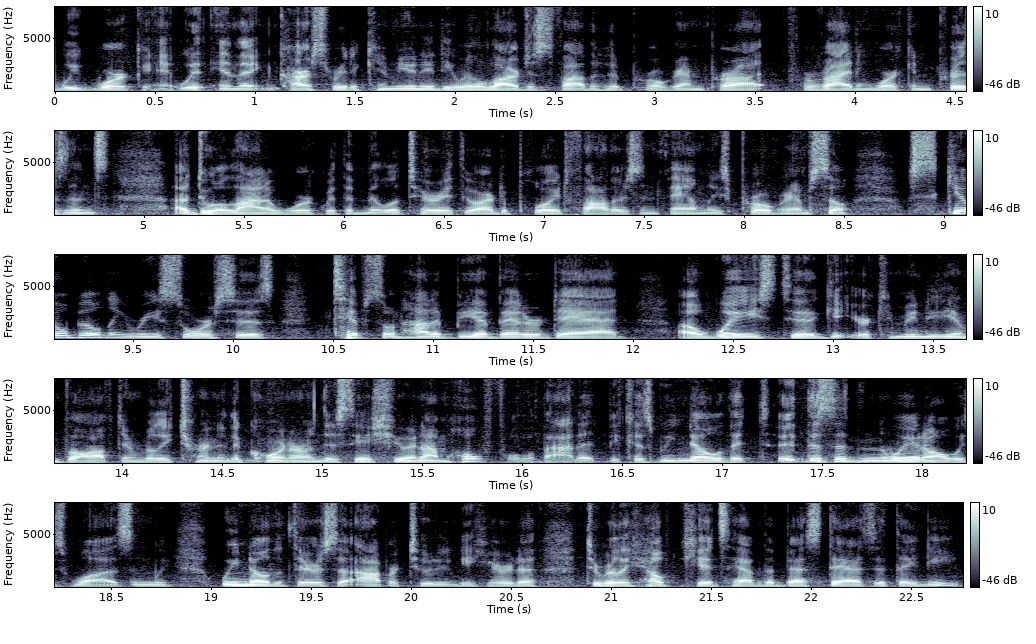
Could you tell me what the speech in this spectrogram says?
we work in, the incarcerated community. We're the largest fatherhood program pro providing work in prisons, do a lot of with the military through our Deployed Fathers and Families program. So skill building resources, tips on how to be a better dad, uh, ways to get your community involved and really turning the corner on this issue. And I'm hopeful about it because we know that this isn't the way it always was. And we, we know that there's an opportunity here to, to really help kids have the best dads that they need.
